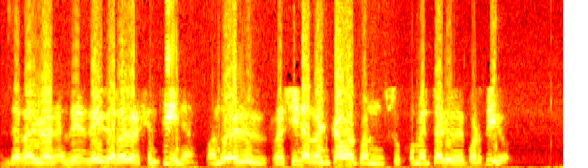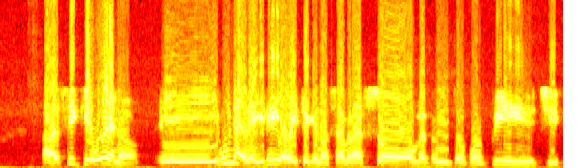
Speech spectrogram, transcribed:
De, radio, de, de, de Radio Argentina, cuando él recién arrancaba con sus comentarios deportivos. Así que bueno, eh, una alegría, viste, que nos abrazó, me preguntó por Pichi.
